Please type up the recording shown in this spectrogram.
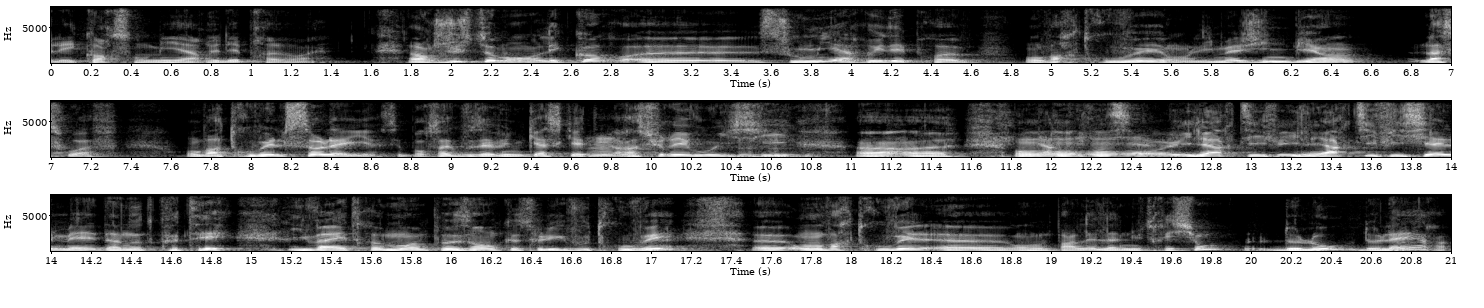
les corps sont mis à rude épreuve. Ouais. Alors justement, les corps euh, soumis à rude épreuve, on va retrouver, on l'imagine bien, la soif. On va trouver le soleil. C'est pour ça que vous avez une casquette. Mmh. Rassurez-vous ici, hein, euh, il, est artificiel, mais d'un autre côté, il va être moins pesant que celui que vous trouvez. Euh, on va retrouver, on parlait de la nutrition, de l'eau, de l'air,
